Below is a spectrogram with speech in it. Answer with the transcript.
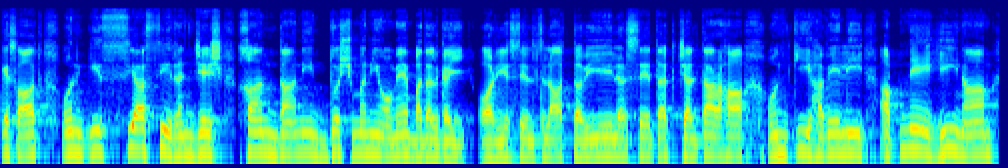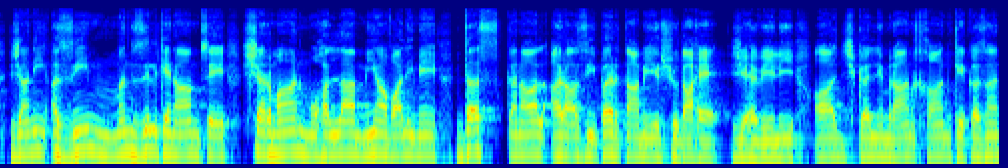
کے ساتھ ان کی سیاسی رنجش خاندانی دشمنیوں میں بدل گئی اور یہ سلسلہ طویل عرصے تک چلتا رہا۔ ان کی حویلی اپنے ہی نام یعنی عظیم منزل کے نام سے شرمان محلہ میاں والی میں دس کنال اراضی پر تعمیر شدہ ہے۔ یہ حویلی آج کل عمران خان کے کزن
